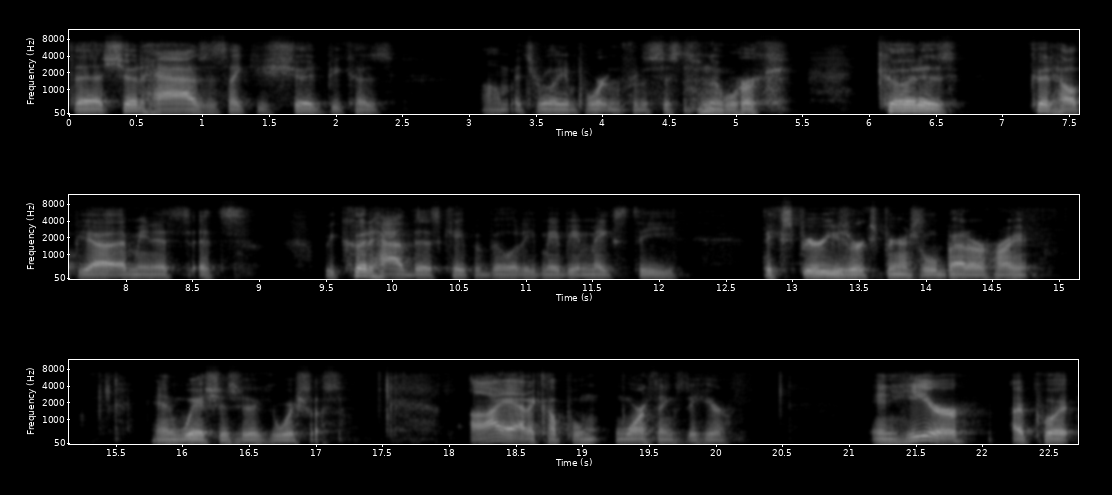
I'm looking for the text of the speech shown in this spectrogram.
The should haves is like you should because um, it's really important for the system to work. Could is could help you. out. I mean, it's it's we could have this capability. Maybe it makes the the experience user experience a little better, right? And wish is your wish list. I add a couple more things to here. In here, I put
